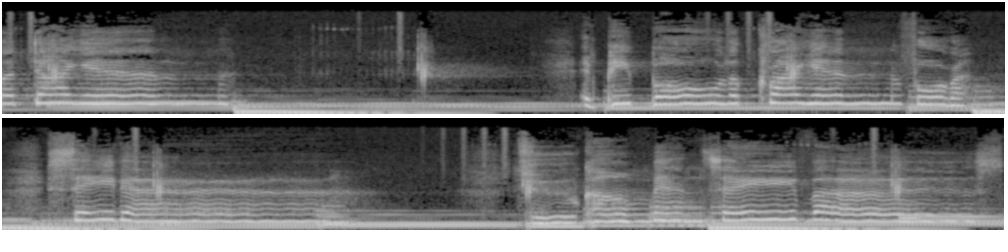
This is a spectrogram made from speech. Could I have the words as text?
Are dying, and people are crying for a savior to come and save us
